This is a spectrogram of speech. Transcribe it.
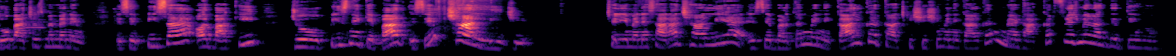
दो बैचेस में मैंने इसे पीसा है और बाकी जो पीसने के बाद इसे छान लीजिए। चलिए, मैंने सारा छान लिया है। इसे बर्तन में निकाल कर कांच की शीशी में निकाल कर मैं ढाक कर फ्रिज में रख देती हूँ।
